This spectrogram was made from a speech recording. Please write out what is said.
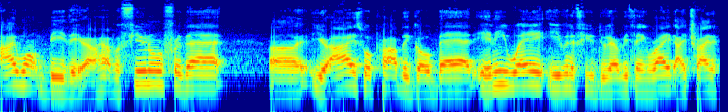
I won't be there. I'll have a funeral for that. Uh, your eyes will probably go bad anyway, even if you do everything right. I try to.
